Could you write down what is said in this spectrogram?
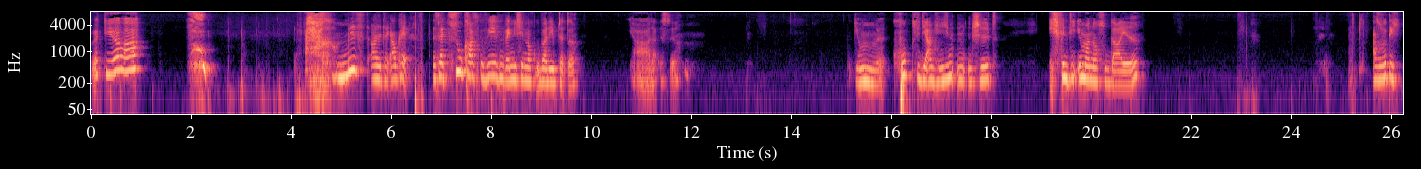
Weg hier. Ach, Mist, Alter. Ja, okay. Es wäre zu krass gewesen, wenn ich ihn noch überlebt hätte. Ja, da ist er. Junge, guck sie dir an hier hinten mit dem Schild. Ich finde die immer noch so geil. Also wirklich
